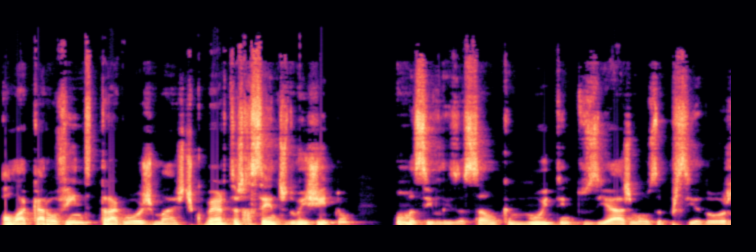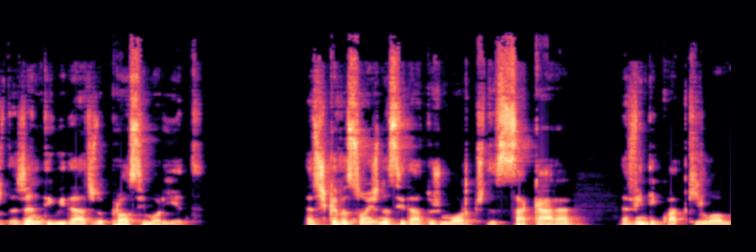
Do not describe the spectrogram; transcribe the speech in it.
Olá, caro ouvinte, trago hoje mais descobertas recentes do Egito, uma civilização que muito entusiasma os apreciadores das antiguidades do Próximo Oriente. As escavações na cidade dos mortos de Saqqara, a 24 km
